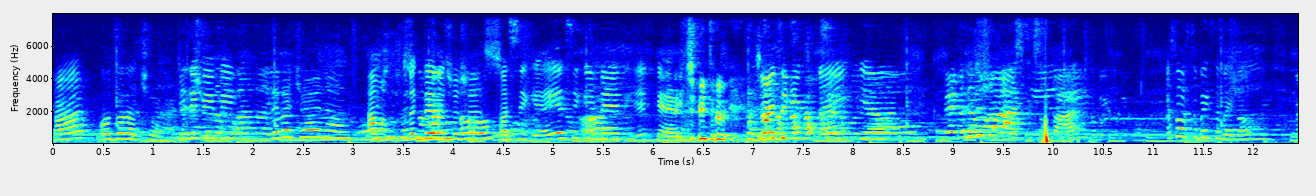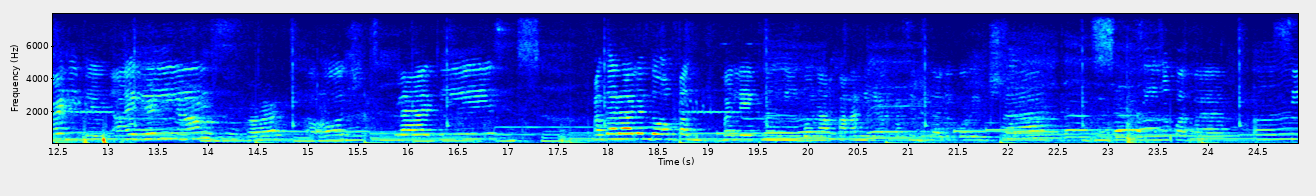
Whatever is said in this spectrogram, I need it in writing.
Ha? O, diretso? Hindi, baby. Diretso na. Ang nagdiretso siya. Ah, sige. Ayan, sige, Mary. Eh, Mary, Joy. Joy, sige po. Thank you. Mary, ano siya? Sukat? Asa, sabay-sabay to? Cardi B. Ay, Gladys. Oo, Gladys. Pag-aralan daw ang pagbalik ng libo. Napakahirap kasi binalik ko rin siya. Sino pa ba? Si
